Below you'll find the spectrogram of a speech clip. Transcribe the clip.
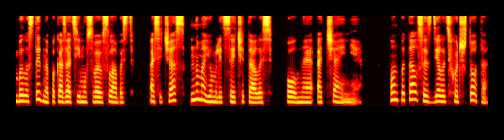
Было стыдно показать ему свою слабость. А сейчас на моем лице читалось полное отчаяние. Он пытался сделать хоть что-то.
